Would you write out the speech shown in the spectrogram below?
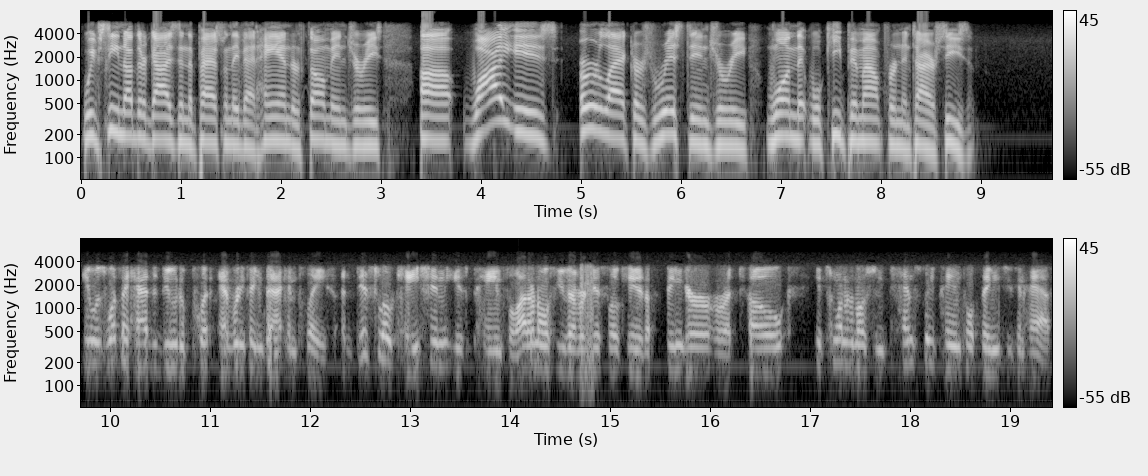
we've seen other guys in the past when they've had hand or thumb injuries. Uh, why is Urlacher's wrist injury one that will keep him out for an entire season? it was what they had to do to put everything back in place. A dislocation is painful. I don't know if you've ever dislocated a finger or a toe. It's one of the most intensely painful things you can have.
